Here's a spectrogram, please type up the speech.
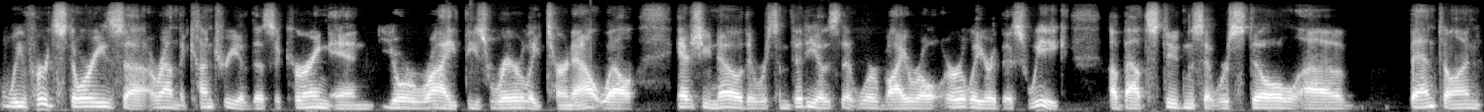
we've heard stories uh, around the country of this occurring, and you're right. These rarely turn out well. As you know, there were some videos that were viral earlier this week about students that were still uh, bent on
